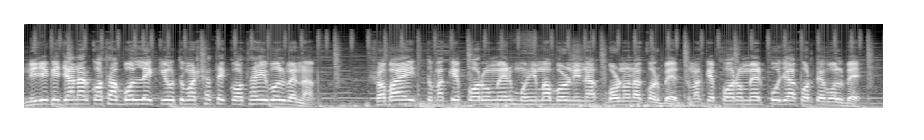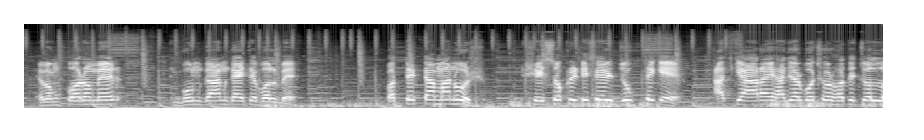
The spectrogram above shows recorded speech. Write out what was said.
নিজেকে জানার কথা বললে কেউ তোমার সাথে কথাই বলবে না। সবাই তোমাকে পরমের মহিমা বর্ণনা বর্ণনা করবে, তোমাকে পরমের পূজা করতে বলবে এবং পরমের গুণগান গাইতে বলবে। প্রত্যেকটা মানুষ সেই সক্রেটিসের যুগ থেকে আজকে আড়াই হাজার বছর হতে চলল।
